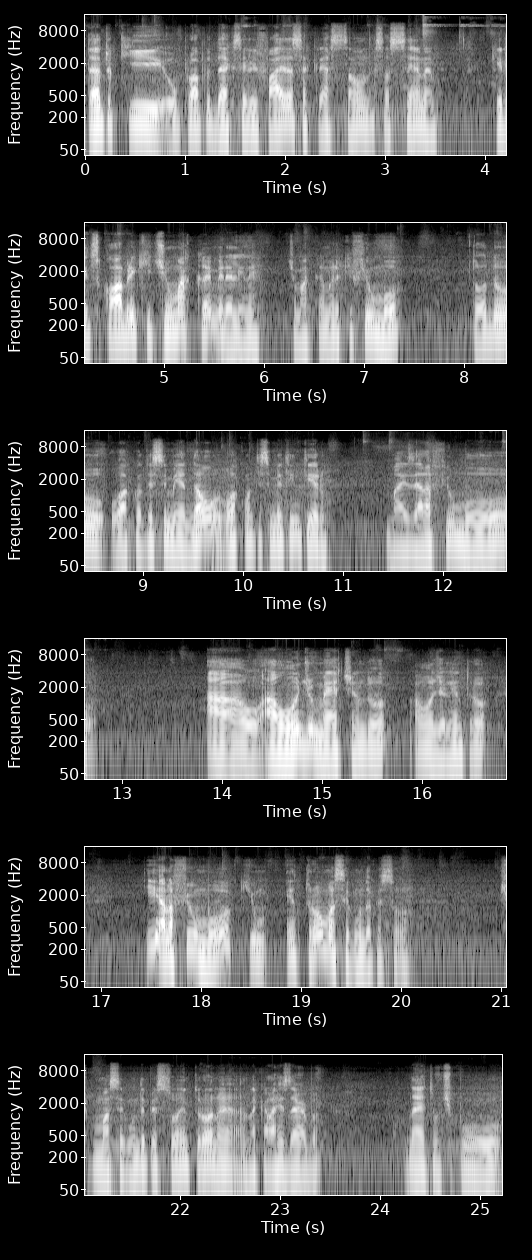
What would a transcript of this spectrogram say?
Tanto que o próprio Dexter ele faz essa criação dessa cena que ele descobre que tinha uma câmera ali, né? Tinha uma câmera que filmou todo o acontecimento, não o acontecimento inteiro, mas ela filmou aonde o Matt andou, aonde ele entrou, e ela filmou que entrou uma segunda pessoa. Tipo, uma segunda pessoa entrou na, naquela reserva. Né? Então, tipo,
